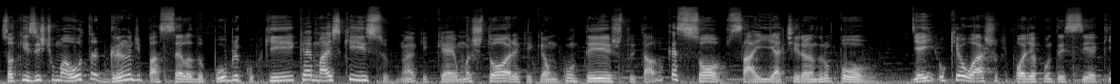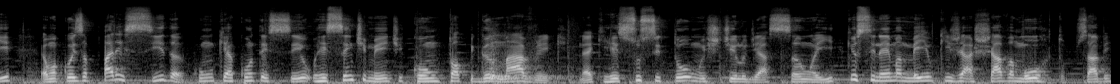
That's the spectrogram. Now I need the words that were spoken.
Só que existe uma outra grande parcela do público que quer mais que isso, né? Que quer uma história, que quer um contexto e tal, não quer só sair atirando no povo. E aí, o que eu acho que pode acontecer aqui é uma coisa parecida com o que aconteceu recentemente com Top Gun Maverick, né, que ressuscitou um estilo de ação aí que o cinema meio que já achava morto, sabe?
